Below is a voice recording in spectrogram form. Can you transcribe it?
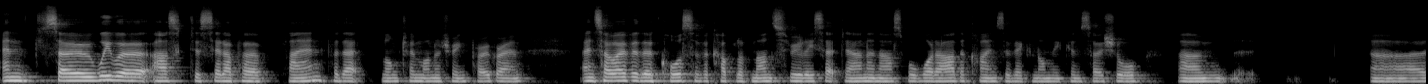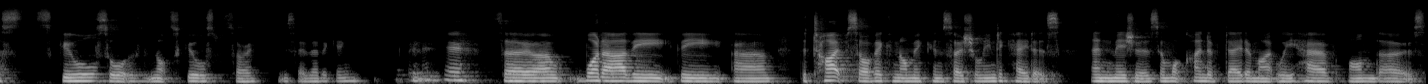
And so we were asked to set up a plan for that long term monitoring program. And so, over the course of a couple of months, really sat down and asked, well, what are the kinds of economic and social um, uh, skills, or not skills, sorry, let me say that again. Yeah. So, uh, what are the the um, the types of economic and social indicators and measures, and what kind of data might we have on those?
